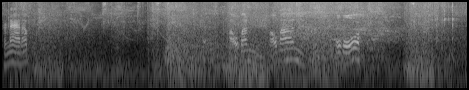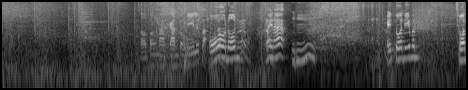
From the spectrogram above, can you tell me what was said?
ข้างหน้านะครับามันเผามันโอ้โหเราต้องมากันตรงนี้หรือเปล่าโอ้โดนไม่นะอืไอตัวนี้มันชน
